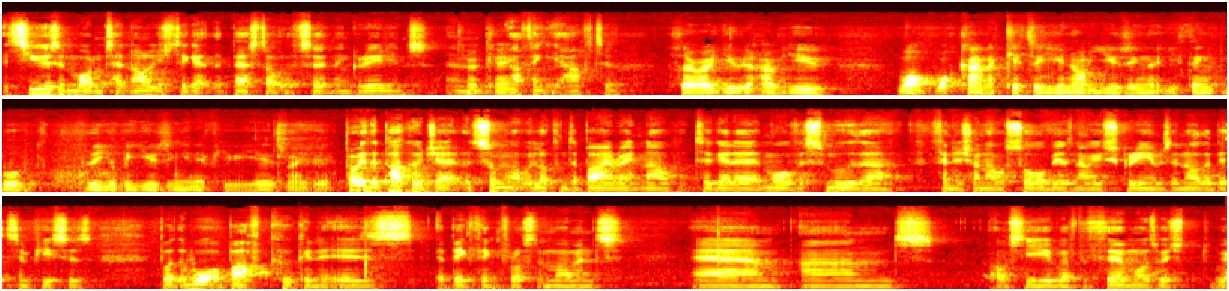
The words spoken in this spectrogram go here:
it's using modern technology to get the best out of certain ingredients. And Okay. I think you have to. so, are you have you what what kind of kit are you not using that you think will that you'll be using in a few years, maybe? Probably the Paco Jet is something that we're looking to buy right now to get a more of a smoother finish on our sorbiers, now your screams and other bits and pieces. But the water bath cooking is a big thing for us at the moment. Um, and obviously with the thermos, which we,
